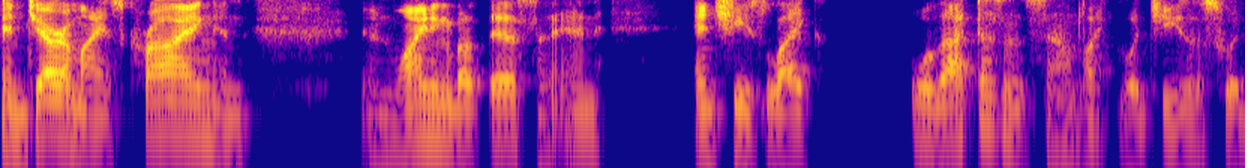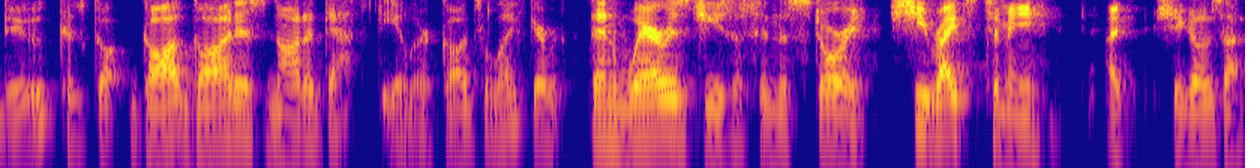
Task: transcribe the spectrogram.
And Jeremiah is crying and and whining about this, and and and she's like, well, that doesn't sound like what Jesus would do because God, God, God is not a death dealer. God's a life giver. Then where is Jesus in the story? She writes to me. I, she goes, uh,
